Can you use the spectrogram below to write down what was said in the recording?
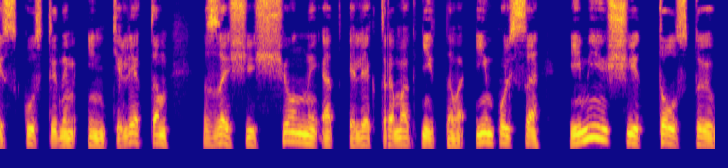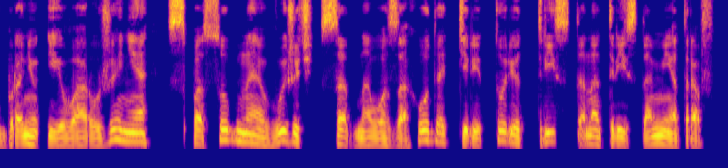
искусственным интеллектом, защищенные от электромагнитного импульса, имеющие толстую броню и вооружение, способное выжечь с одного захода территорию 300 на 300 метров.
